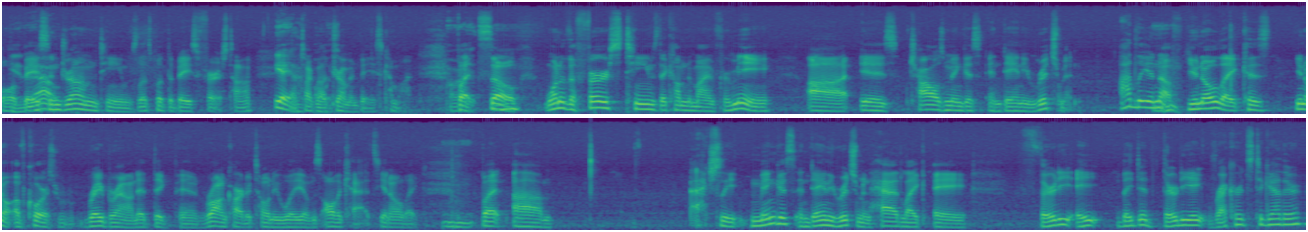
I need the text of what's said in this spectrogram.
or Get bass and drum teams. Let's put the bass first, huh? Yeah, yeah, We'll talk about drum and bass. Come on. All but right. Mm-hmm. so one of the first teams that come to mind for me uh, is Charles Mingus and Dannie Richmond. Oddly Mm-hmm. enough, you know, like because you know, of course, Ray Brown, Ed Thigpen, Ron Carter, Tony Williams, all the cats. You know, like, Mm-hmm. but um, actually Mingus and Dannie Richmond had like a 38 they did 38 records together.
